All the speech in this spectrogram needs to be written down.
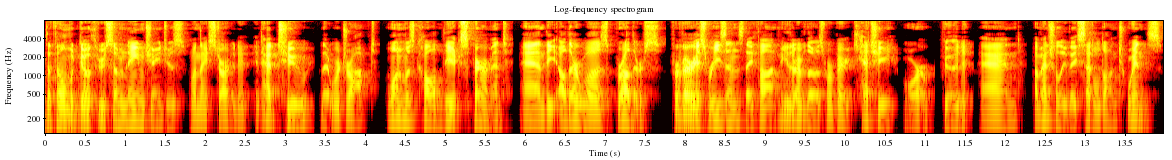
The film would go through some name changes when they started it. It had two that were dropped. One was called The Experiment, and the other was Brothers. For various reasons, they thought neither of those were very catchy or good, and eventually they settled on Twins.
